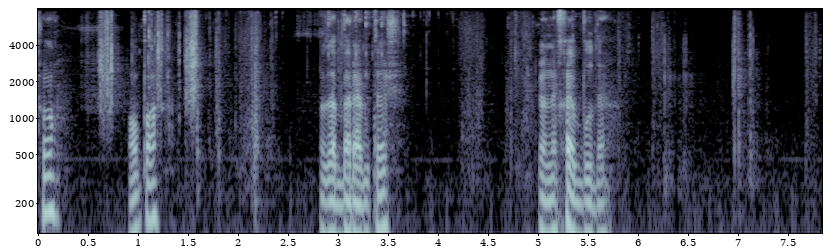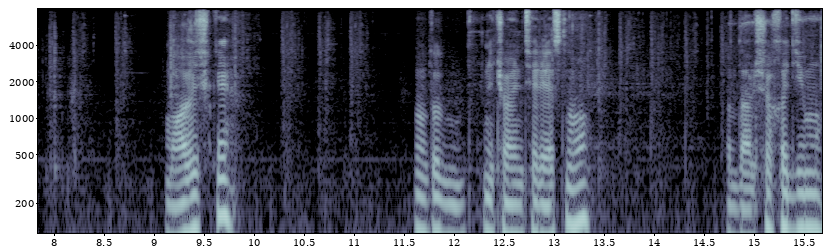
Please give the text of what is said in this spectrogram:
Що? Опа. Заберем теж. Що, нехай буде. Можечки. Ну тут нічого інтересного. А далі ходімо.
